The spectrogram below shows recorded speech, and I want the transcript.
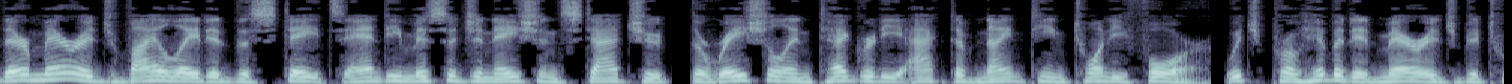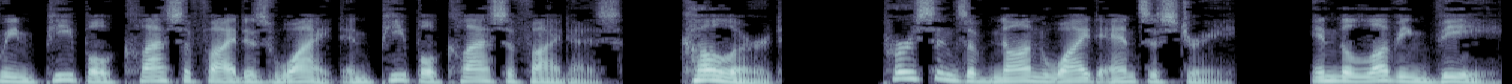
Their marriage violated the state's anti-miscegenation statute, the Racial Integrity Act of 1924, which prohibited marriage between people classified as white and people classified as colored persons of non-white ancestry. In the Loving v.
